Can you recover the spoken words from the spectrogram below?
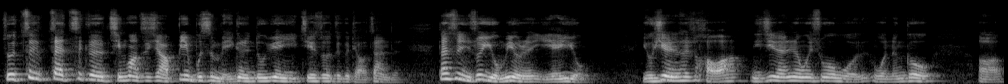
所以这在这个情况之下，并不是每一个人都愿意接受这个挑战的。但是你说有没有人也有，有些人他说好啊，你既然认为说我我能够啊、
